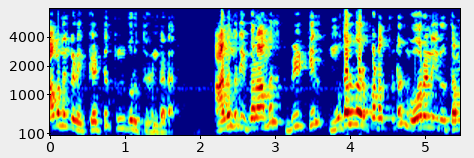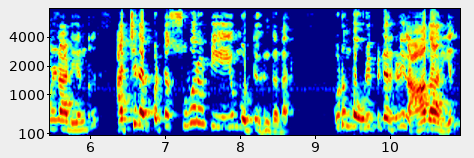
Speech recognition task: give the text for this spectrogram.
ஆவணங்களை கேட்டு துன்புறுத்துகின்றனர். அனுமதி பெறாமல் வீட்டில் முதல்வர் படத்துடன் ஓரணியில் தமிழ்நாடு என்று அச்சிடப்பட்ட சுவரொட்டியையும் ஒட்டுகின்றனர். குடும்ப உறுப்பினர்களின் ஆதார் எண்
